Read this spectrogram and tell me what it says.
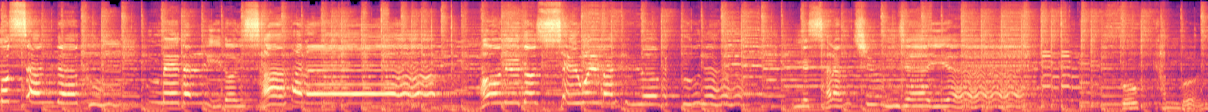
못 산다고 매달리던 사람. 어느덧 세월만 흘러갔구나. 내 사랑 춘자야. 꼭 한번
